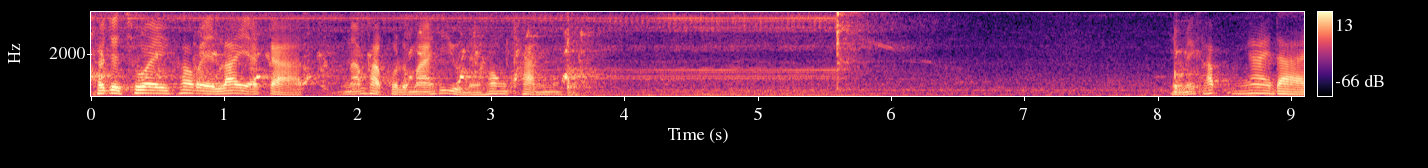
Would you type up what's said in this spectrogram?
เขาจะช่วยเข้าไปไล่อากาศน้ำผักผลไม้ที่อยู่ในห้องคั้นนะครับเห็นไหมครับง่ายดาย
